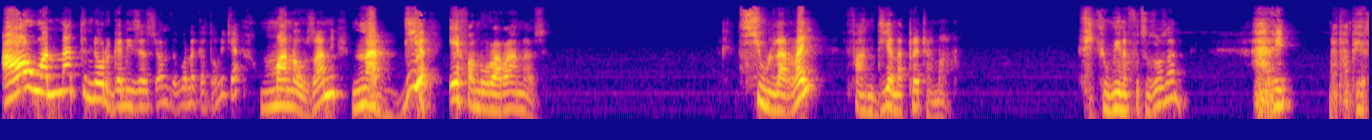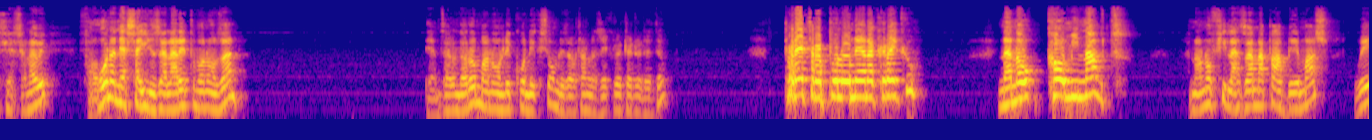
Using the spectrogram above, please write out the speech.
ao anatin'ny organisation ny fiangonana katolika manao izany na dia efa norarana aza? Tsy olona iray fa andiana pretra maro. Fikomiana fotsiny izao izany. Ary mampampieritreritra anay hoe fa ahoana ny asa ian'i zalahy ireto manao an'izany? de anjaranareo manao an'le connexion am'le zavatra nolazaiko retraretra teo pretre polonais anakiray ko nanao coming out nanao filazana pahabe maso hoe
